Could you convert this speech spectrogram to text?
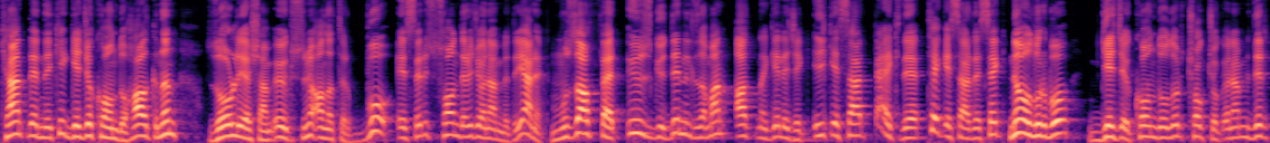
kentlerindeki Gece Kondu halkının zorlu yaşam öyküsünü anlatır. Bu eseri son derece önemlidir. Yani Muzaffer Üzgü denildiği zaman aklına gelecek ilk eser belki de tek eser desek ne olur bu? Gece Kondu olur. Çok çok önemlidir.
